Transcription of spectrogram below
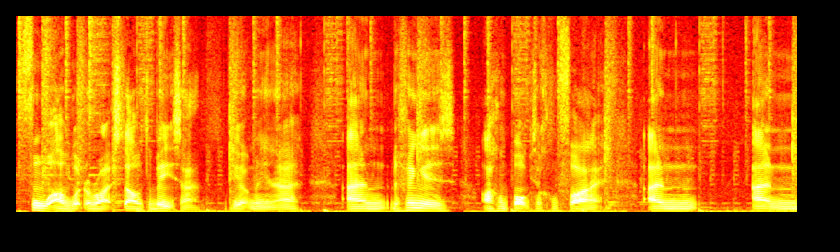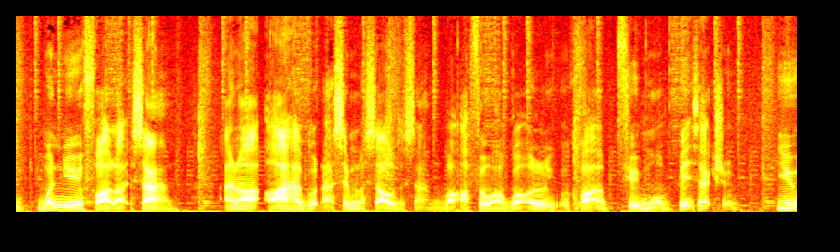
thought I've got the right style to beat Sam. You know what I mean? Uh, and the thing is, I can box, I can fight, and and when you fight like Sam, and I, I have got that similar style to Sam, but I feel I've got a, quite a few more bits extra. You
